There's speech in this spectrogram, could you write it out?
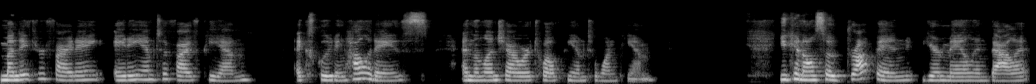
Monday through Friday, 8 a.m. to 5 p.m., excluding holidays, and the lunch hour, 12 p.m. to 1 p.m. You can also drop in your mail in ballot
